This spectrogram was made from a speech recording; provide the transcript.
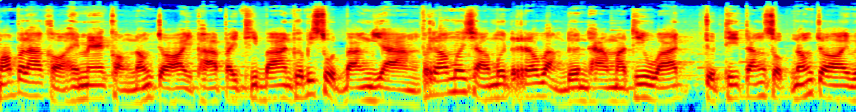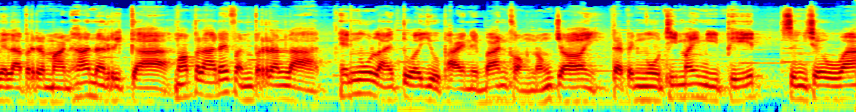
หมอปลาขอให้แม่ของน้องจอย พาไปที่บ้านเพื่อพิสูจน์บางอย่าง เพราะเมื่อเช้ามืดระหว่างเดินทางมาที่วัด จุดที่ตั้งศพน้องจอยเวลาประมาณ5นาฬิกาหมอปลาได้ฝันประหลาด เห็นงูหลายตัวอยู่ภายในบ้านของน้องจอย แต่เป็นงูที่ไม่มีพิษซึ่งเชื่อว่า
